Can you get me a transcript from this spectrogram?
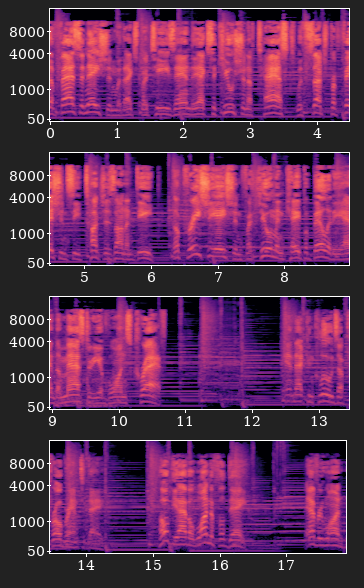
The fascination with expertise and the execution of tasks with such proficiency touches on a deep appreciation for human capability and the mastery of one's craft. And that concludes our program today. Hope you have a wonderful day. Everyone,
